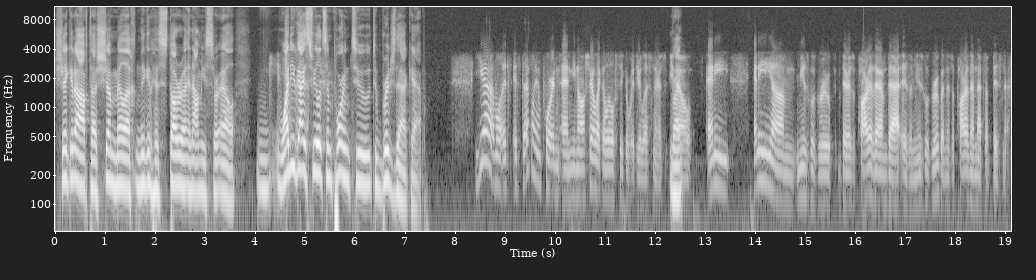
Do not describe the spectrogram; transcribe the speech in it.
Shake It Off to Hashem Melech, Nigan Histara, and Am Yisrael. Why do you guys feel it's important to to bridge that gap? Yeah, well, it's it's definitely important, and you know, I'll share like a little secret with your listeners. You Right. know, any any um, musical group, there's a part of them that is a musical group, and there's a part of them that's a business.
